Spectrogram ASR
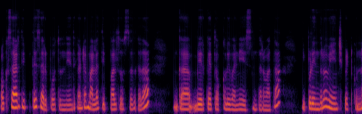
ఒకసారి తిప్పితే సరిపోతుంది. ఎందుకంటే మళ్ళీ తిప్పాల్సి వస్తుంది కదా. ఇంకా బీరకాయ తొక్కలు ఇవన్నీ వేసిన తర్వాత ఇప్పుడు ఇందులో వేయించి పెట్టుకున్న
